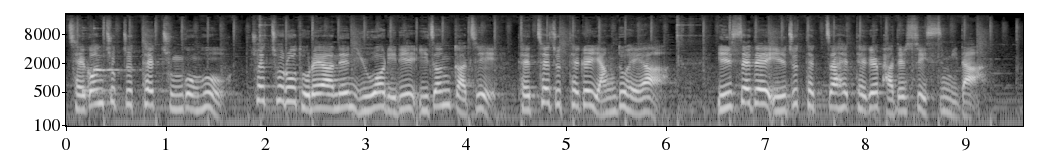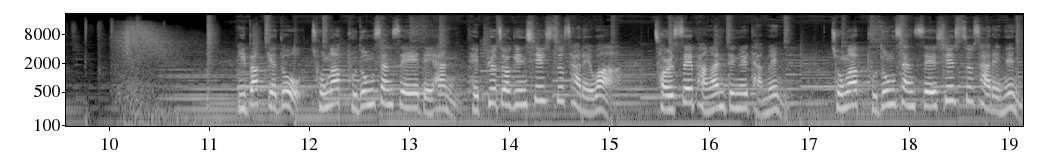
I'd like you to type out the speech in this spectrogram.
재건축 주택 준공 후 최초로 도래하는 6월 1일 이전까지 대체 주택을 양도해야 1세대 1주택자 혜택을 받을 수 있습니다. 이 밖에도 종합부동산세에 대한 대표적인 실수 사례와 절세 방안 등을 담은 종합부동산세 실수 사례는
